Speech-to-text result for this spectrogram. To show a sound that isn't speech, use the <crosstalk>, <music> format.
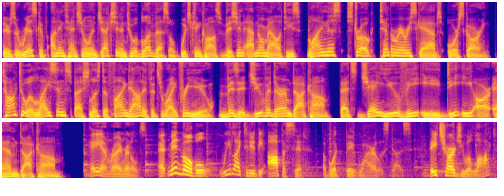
There's a risk of unintentional injection into a blood vessel, which can cause vision abnormalities, blindness, stroke, temporary scabs, or scarring. Talk to a licensed specialist to find out if it's right for you. Visit juvederm.com. That's J U V E D E R M.com. Hey, I'm Ryan Reynolds. At Mint Mobile, we like to do the opposite of what Big Wireless does. They charge you a lot,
